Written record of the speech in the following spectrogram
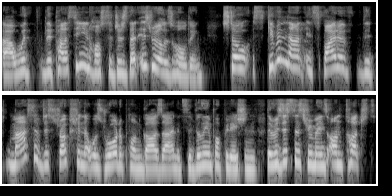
uh, with the Palestinian hostages that Israel is holding. So, given that, in spite of the massive destruction that was wrought upon Gaza and its civilian population, the resistance remains untouched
